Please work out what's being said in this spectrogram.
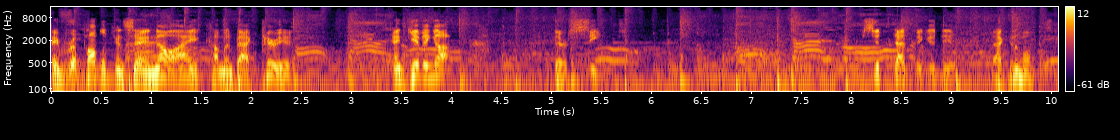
a Republican saying, no, I ain't coming back, period, and giving up their seat? Is it that big a deal? Back in a moment.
